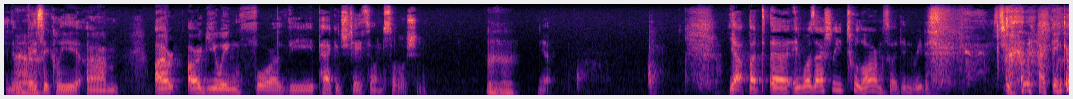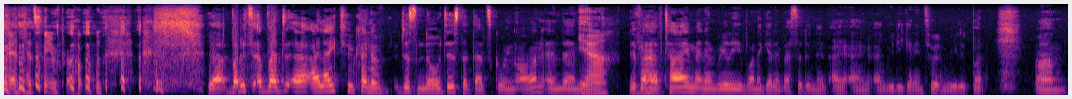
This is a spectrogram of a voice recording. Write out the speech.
and they were uh. basically um, are arguing for the package JSON solution. Mm-hmm. Yeah. Yeah, but uh, it was actually too long, so I didn't read it. I think I had that same problem. yeah, but it's but uh, I like to kind of just notice that that's going on, and then yeah, if I have time and I really want to get invested in it, I, I, I really get into it and read it. But um,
